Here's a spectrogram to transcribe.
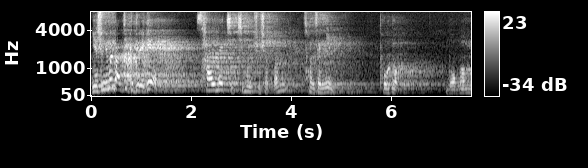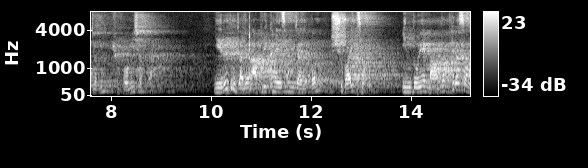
예수님은 단지 그들에게 삶의 지침을 주셨던 선생님, 도덕, 모범적인 규범이셨다. 예를 들자면 아프리카의 성자였던 슈바이처, 인도의 마더 테레사나,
